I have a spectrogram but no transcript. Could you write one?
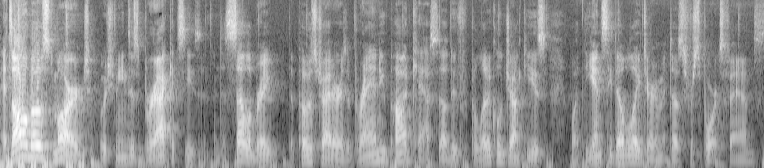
It's almost March, which means it's bracket season. And to celebrate, the Postrider is a brand new podcast that'll do for political junkies what the NCAA tournament does for sports fans.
